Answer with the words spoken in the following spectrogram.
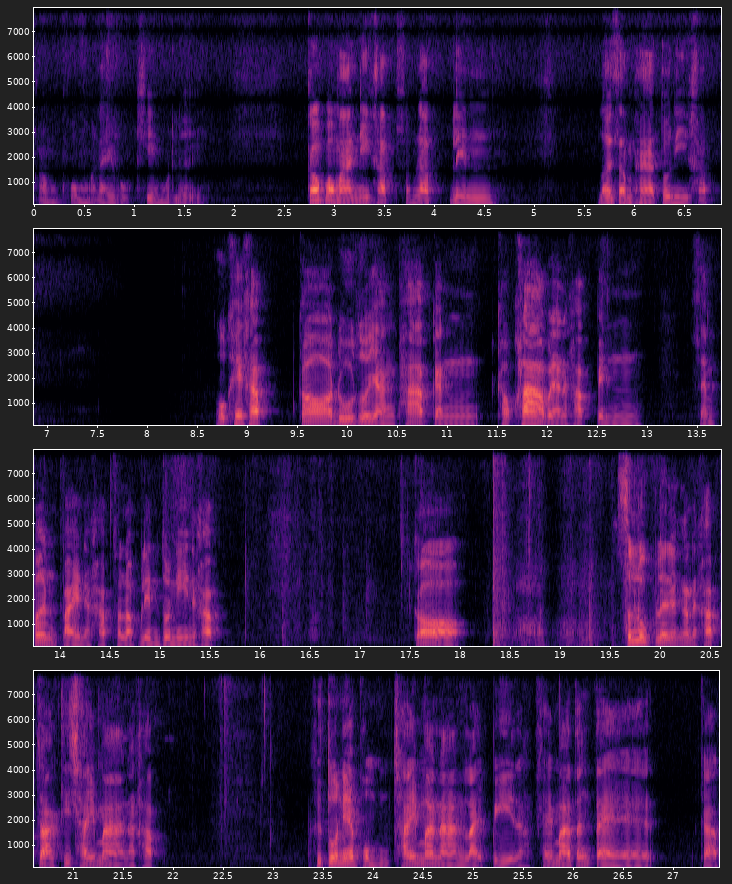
ความคมอะไรโอเคหมดเลย ก็ประมาณนี้ครับสำหรับเลนส์ 135 ตัวนี้ครับ โอเคครับ ก็ดูตัวอย่างภาพกันคร่าวๆไปแล้วนะครับ เป็นแซมเปิลไปนะครับสำหรับเลนตัวนี้นะครับ ก็สรุปเลยแล้วกันนะครับ จากที่ใช้มานะครับ คือตัวนี้ผมใช้มานานหลายปีนะครับ ใช้มาตั้งแต่กับ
